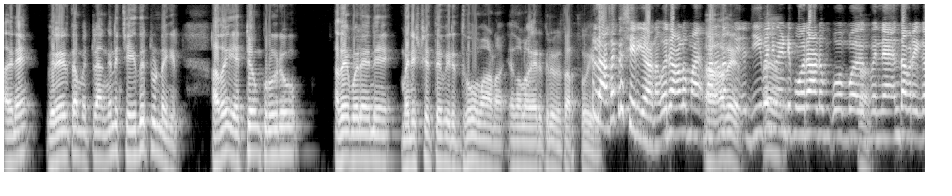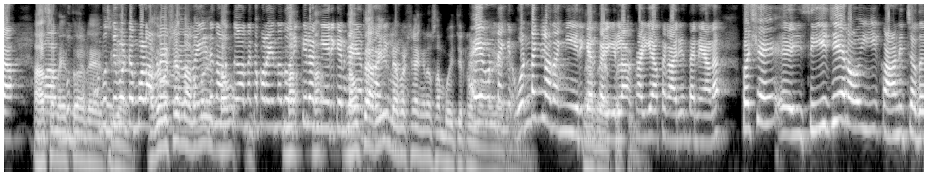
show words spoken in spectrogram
അതിനെ വിലയിരുത്താൻ പറ്റില്ല. അങ്ങനെ ചെയ്തിട്ടുണ്ടെങ്കിൽ അത് ഏറ്റവും ക്രൂരവും അതേപോലെ തന്നെ മനുഷ്യത്വ വിരുദ്ധവുമാണ് എന്നുള്ള കാര്യത്തിൽ ഒരു തർക്കമില്ല അതൊക്കെ ശരിയാണ് ഒരാൾ. ജീവന്. വേണ്ടി പോരാടും. പിന്നെ എന്താ പറയുക ബുദ്ധിമുട്ടുമ്പോൾ അവിടെ പക്ഷേ അങ്ങനെ സംഭവിച്ചിട്ടുണ്ട് ഉണ്ടെങ്കിൽ അത് അംഗീകരിക്കാൻ കഴിയില്ല. കഴിയാത്ത കാര്യം തന്നെയാണ് പക്ഷേ സി ജെ റോയി ഈ കാണിച്ചത്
